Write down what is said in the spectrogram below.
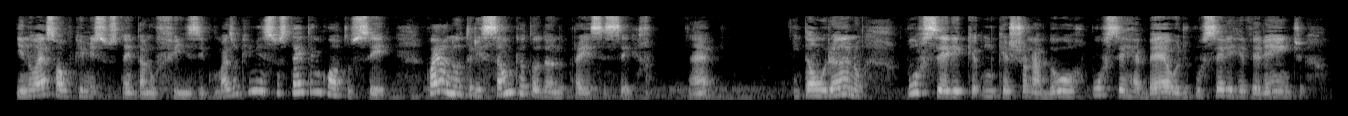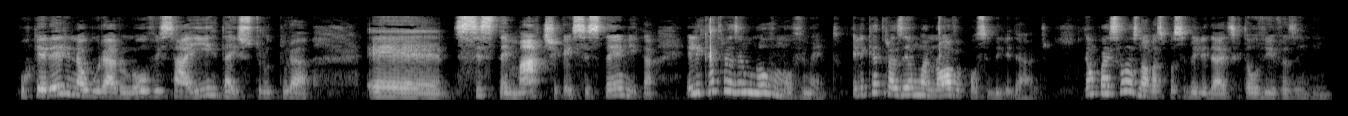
E não é só o que me sustenta no físico, mas o que me sustenta enquanto ser. Qual é a nutrição que eu estou dando para esse ser, né? Então, Urano, por ser um questionador, por ser rebelde, por ser irreverente, por querer inaugurar o novo e sair da estrutura é, sistemática e sistêmica, ele quer trazer um novo movimento, ele quer trazer uma nova possibilidade. Então, quais são as novas possibilidades que estão vivas em mim?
